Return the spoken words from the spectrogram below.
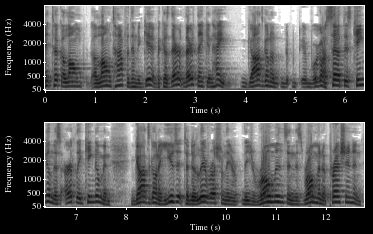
it took a long a long time for them to get it because they're they're thinking, "Hey, God's to, we're to set up this kingdom, this earthly kingdom, and God's to use it to deliver us from the, these Romans and this Roman oppression, and,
